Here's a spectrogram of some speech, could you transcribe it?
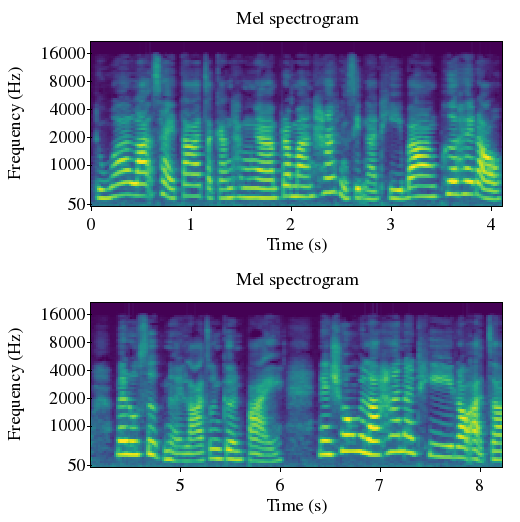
หรือว่าละสายตาจากการทำงานประมาณ 5-10 นาทีบ้าง เพื่อให้เราไม่รู้สึกเหนื่อยล้าจนเกินไป ในช่วงเวลา 5 นาทีเราอาจจะ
